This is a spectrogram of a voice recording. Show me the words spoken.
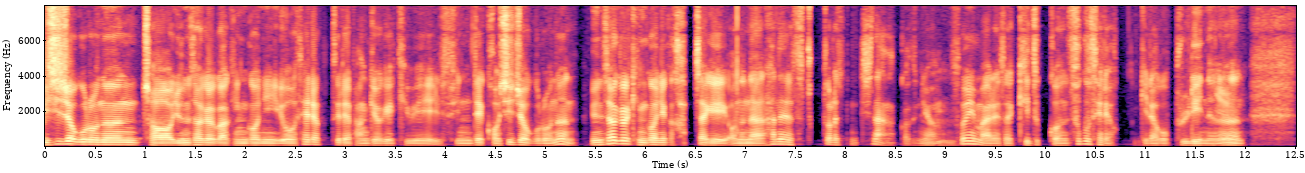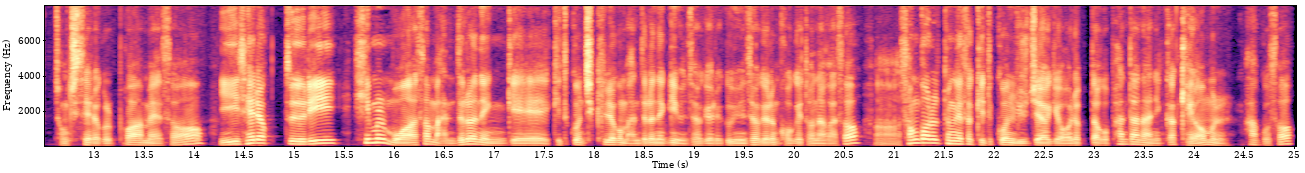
미시적으로는 저 윤석열과 김건희 요 세력들의 반격의 기회일 수 있는데 거시적으로는 윤석열, 김건희가 갑자기 어느 날 하늘에서 뚝 떨어지진 않았거든요. 음. 소위 말해서 기득권 수구 세력 이라고 불리는 정치 세력을 포함해서 이 세력들이 힘을 모아서 만들어낸 게 기득권 지키려고 만들어낸 게 윤석열이고 윤석열은 거기에 더 나가서 어, 선거를 통해서 기득권을 유지하기 어렵다고 판단하니까 계엄을 하고서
